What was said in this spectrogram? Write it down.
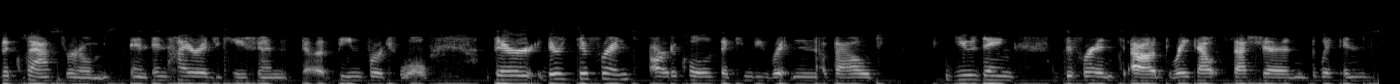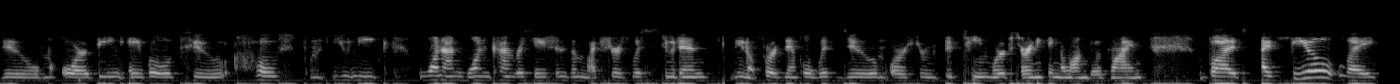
the classrooms in, in higher education uh, being virtual. There, there's different articles that can be written about using different uh, breakout sessions within Zoom or being able to host unique one on one conversations and lectures with students, you know, for example, with Zoom or through Teamworks or anything along those lines. But I feel like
